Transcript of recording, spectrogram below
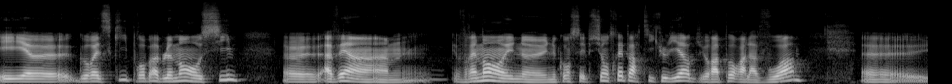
Et euh, Goretzky, probablement aussi, euh, avait vraiment une, conception très particulière du rapport à la voix. Euh,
